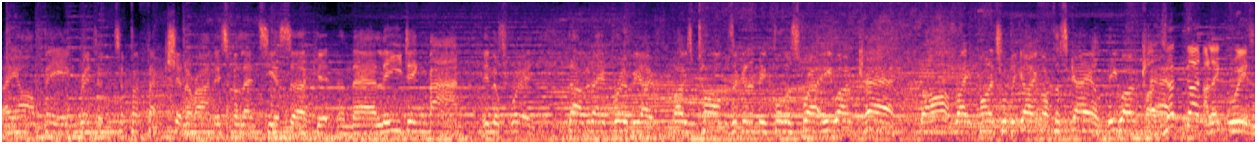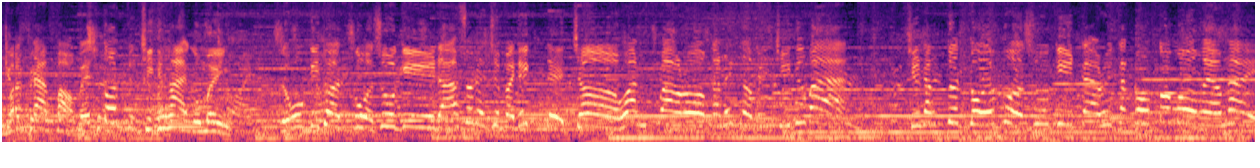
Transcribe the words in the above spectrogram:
They are being ridden to perfection around this Valencia circuit, and their leading man in the win. Davide Brubio, those palms are going to be full of sweat. He won't care. The heart rate monitor will be going off the scale. He won't care. rất gần. Alex Green vẫn đang bảo vệ tốt vị trí thứ hai của mình. Đội ngũ kỹ thuật của Suzuki đã xuất hiện trên vạch đích để chờ Juan Faro cán đích ở vị trí thứ ba. Chiến thắng tuyệt đối của Suzuki tại Ricardo Tomo ngày hôm nay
